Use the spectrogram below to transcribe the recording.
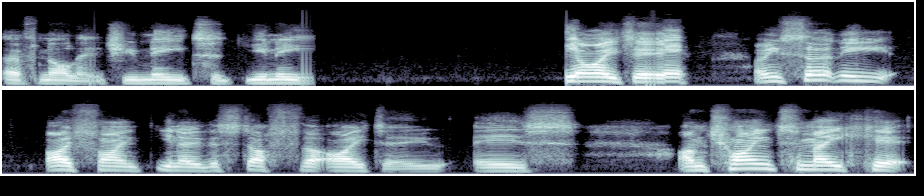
of knowledge you need to you need the idea i mean certainly I find, you know, the stuff that I do is I'm trying to make it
